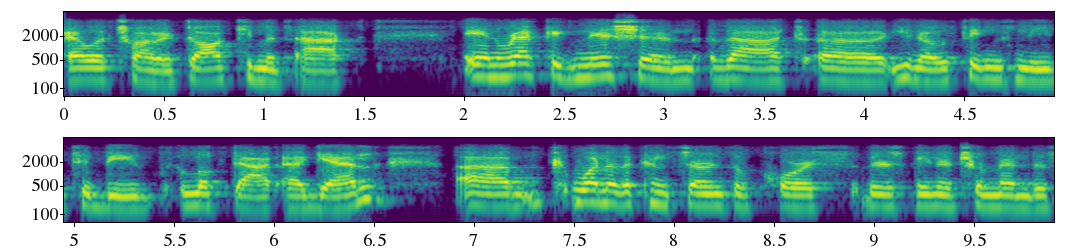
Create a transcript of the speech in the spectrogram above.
Electronic, Documents Act, in recognition that uh, you know things need to be looked at again. Um, one of the concerns, of course, there's been a tremendous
